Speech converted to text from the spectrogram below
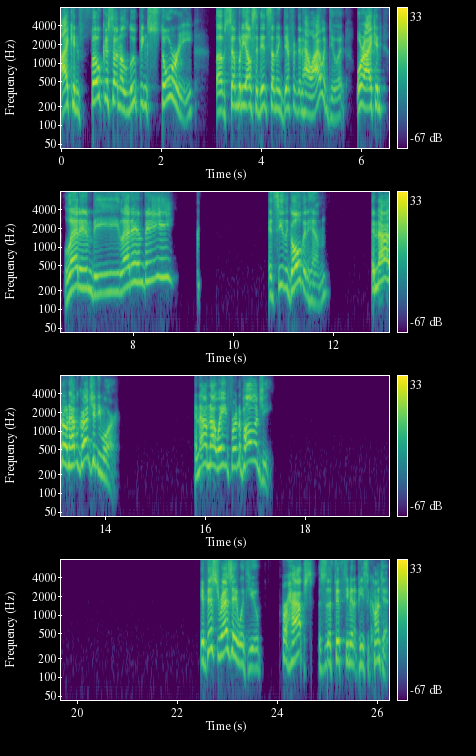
I can focus on a looping story of somebody else that did something different than how I would do it, or I can let him be, let him be, and see the gold in him. And now I don't have a grudge anymore. And now I'm not waiting for an apology. If this resonated with you, perhaps this is a 15 minute piece of content.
